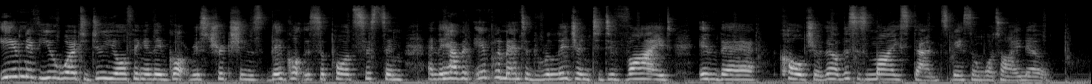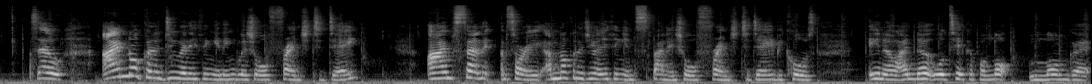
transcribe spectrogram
even if you were to do your thing and they've got restrictions, they've got the support system and they haven't implemented religion to divide in their culture. Now, this is my stance based on what I know. So I'm not going to do anything in English or French today. I'm certainly, I'm sorry, I'm not going to do anything in Spanish or French today because, you know, I know it will take up a lot longer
